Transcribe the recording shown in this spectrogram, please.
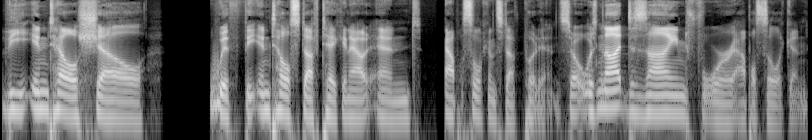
the Intel shell with the Intel stuff taken out and Apple Silicon stuff put in. So it was not designed for Apple Silicon.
